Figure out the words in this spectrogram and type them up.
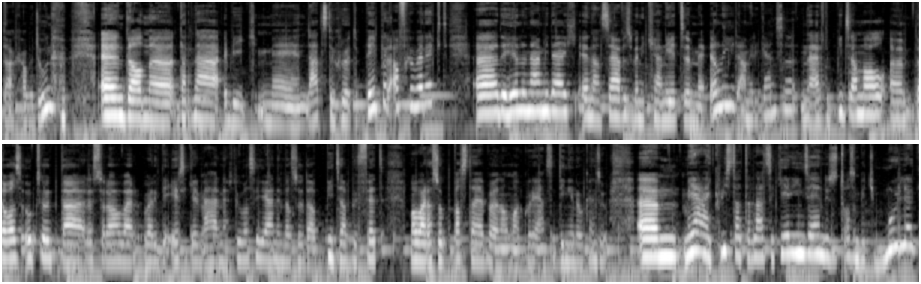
dat gaan we doen. En dan uh, daarna heb ik mijn laatste grote peper afgewerkt, uh, de hele namiddag. En dan s'avonds ben ik gaan eten met Ellie, de Amerikaanse, naar de Pizza Mall. Uh, dat was ook zo dat restaurant waar, waar ik de eerste keer met haar naartoe was gegaan. En dat zo dat pizza buffet, maar waar ze ook pasta hebben en allemaal Koreaanse dingen ook en zo. Um, maar ja, ik wist dat de laatste keer ging zijn, dus het was een beetje moeilijk.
